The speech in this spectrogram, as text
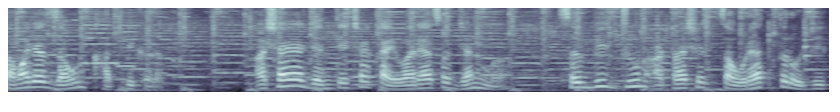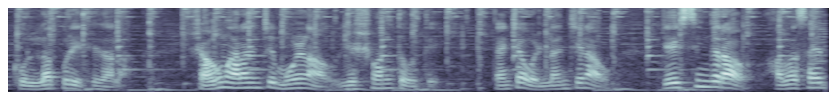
समाजात जाऊन खात्री करत अशा या जनतेच्या कैवाऱ्याचा जन्म सव्वीस जून अठराशे चौऱ्याहत्तर रोजी कोल्हापूर येथे झाला. शाहू महाराजांचे मूळ नाव यशवंत होते. त्यांच्या वडिलांचे नाव जयसिंगराव आबासाहेब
